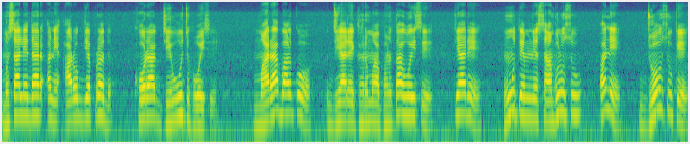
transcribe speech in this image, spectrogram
મસાલેદાર અને આરોગ્યપ્રદ ખોરાક જેવું જ હોય છે. મારા બાળકો જ્યારે ઘરમાં ભણતા હોય છે ત્યારે હું તેમને સાંભળું છું અને જોઉં છું કે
